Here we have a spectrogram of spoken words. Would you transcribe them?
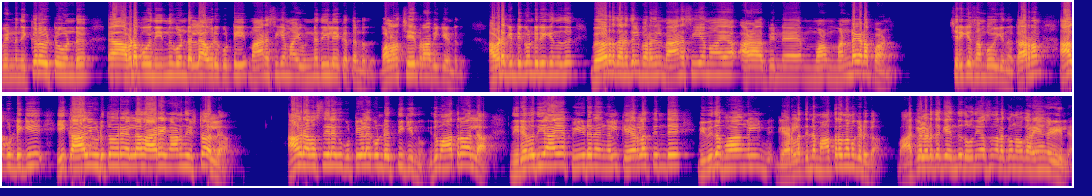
പിന്നെ നിക്കർ ഇട്ടുകൊണ്ട് അവിടെ പോയി നിന്നുകൊണ്ടല്ല ഒരു കുട്ടി മാനസികമായി ഉന്നതിയിലേക്ക് എത്തേണ്ടത് വളർച്ചയിൽ പ്രാപിക്കേണ്ടത്. അവിടെ കിട്ടിക്കൊണ്ടിരിക്കുന്നത് വേറൊരു തരത്തിൽ പറഞ്ഞാൽ മാനസികമായ പിന്നെ മണ്ടയടപ്പാണ് ശരിക്കും സംഭവിക്കുന്നത്. കാരണം ആ കുട്ടിക്ക് ഈ കാവി ഉടുത്തവരെ അല്ലാതെ ആരെയും കാണുന്നത് ഇഷ്ടമല്ല. ആ ഒരു അവസ്ഥയിലേക്ക് കുട്ടികളെ കൊണ്ട് എത്തിക്കുന്നു. ഇത് മാത്രമല്ല നിരവധിയായ പീഡനങ്ങൾ കേരളത്തിന്റെ വിവിധ ഭാഗങ്ങളിൽ കേരളത്തിന്റെ മാത്രം നമുക്ക് എടുക്കാം. ബാക്കിയുള്ളിടത്തൊക്കെ എന്ത് തോന്നിയാസം നടക്കും നമുക്ക് അറിയാൻ കഴിയില്ല.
